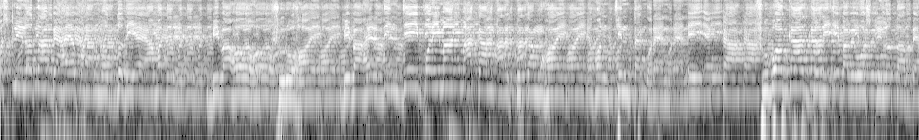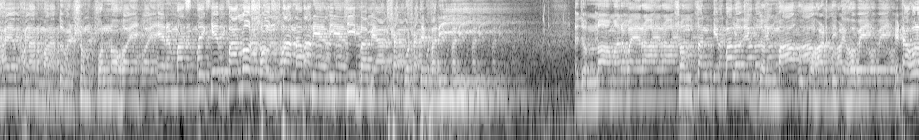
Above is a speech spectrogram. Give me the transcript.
অশ্লীলতা, বেহায়াপনার মধ্য দিয়ে আমাদের বিবাহ শুরু হয়। বিবাহের দিন যেই পরিমাণ আকাম আর কুকাম হয়, এখন চিন্তা করেন, এই একটা শুভ কাজ যদি এভাবে অশ্লীলতা, বেহায়াপনার মাধ্যমে সম্পন্ন হয়, এর মাঝ থেকে ভালো সন্তান আপনি আমি কীভাবে আশা করতে পারি? এজন্য আমার ভাইয়েরা, সন্তানকে ভালো একজন মা উপহার দিতে হবে। এটা হলো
